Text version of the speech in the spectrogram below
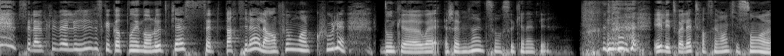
c'est la plus belle vue parce que quand on est dans l'autre pièce, cette partie-là, elle est un peu moins cool. Donc euh, ouais, j'aime bien être sur ce canapé. et les toilettes forcément qui sont euh,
